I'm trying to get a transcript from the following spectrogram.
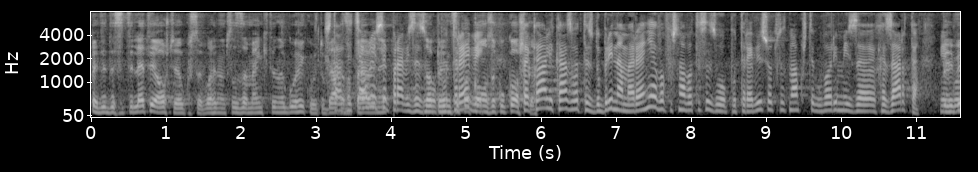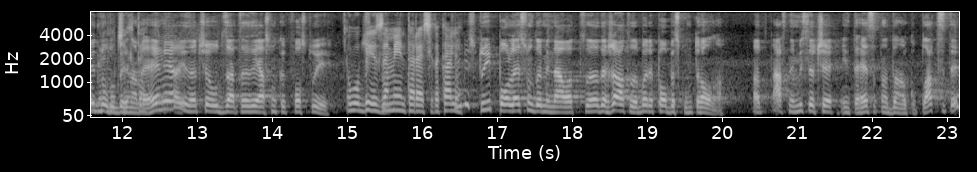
преди десетилетия, още ако се върнем с заменките на гори, които С бяха тази цел ли направени се прави за злоупотреби? за кокошка. Така ли казвате с добри намерения, в основата са злоупотреби, защото след малко ще говорим и за хазарта. Вие Привидно добри намерения, иначе отзад е ясно какво стои. Лобизъм и интереси, така ли? Ами стои по-лесно да минават, държавата да бъде по-безконтролна. Аз не мисля, че интересът на данакоплатците,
